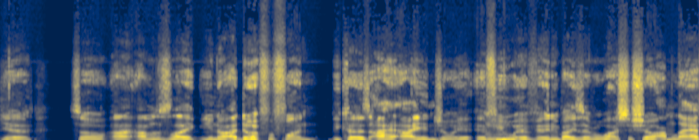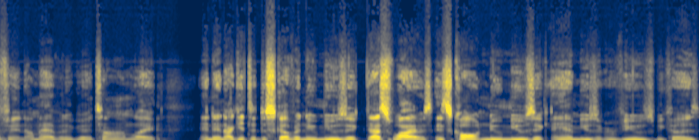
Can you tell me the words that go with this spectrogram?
Yeah. So I, I was like, you know, I do it for fun because I I enjoy it. If you if anybody's ever watched the show, I'm laughing. I'm having a good time. Like and then I get to discover new music. That's why it's, it's called new music and music reviews because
